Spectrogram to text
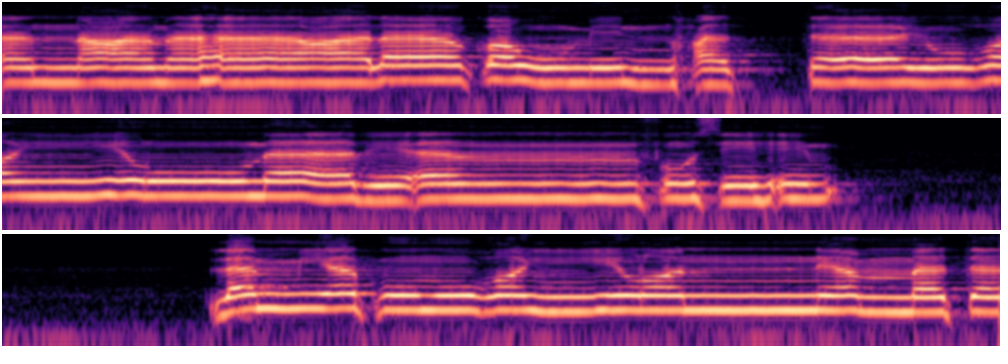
أنعمها على قوم حتى يغيروا ما بأنفسهم. لم يك مغيرا نعمة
